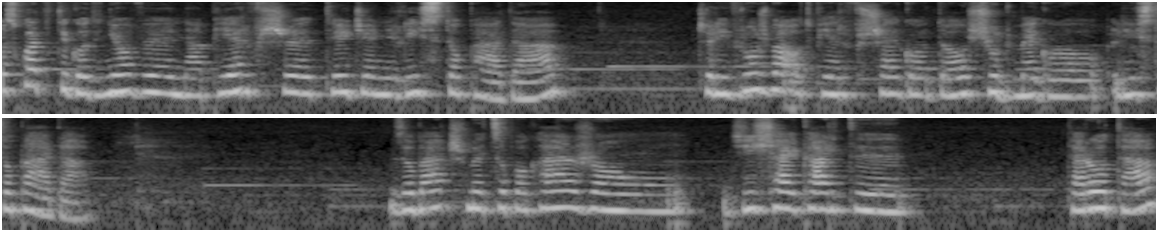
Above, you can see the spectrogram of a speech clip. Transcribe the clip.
Rozkład tygodniowy na pierwszy tydzień listopada, czyli wróżba od 1 do 7 listopada. Zobaczmy, co pokażą dzisiaj karty Tarota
